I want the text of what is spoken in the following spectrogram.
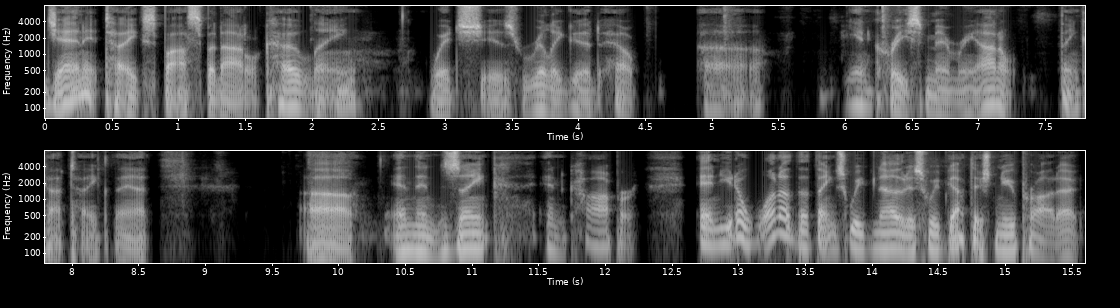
Janet takes phosphatidylcholine, which is really good to help uh, increase memory. I don't think I take that. Uh, and then zinc and copper. And you know, one of the things we've noticed, we've got this new product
